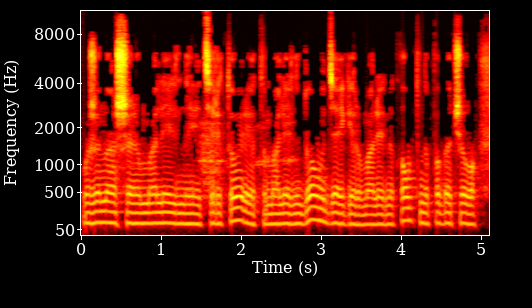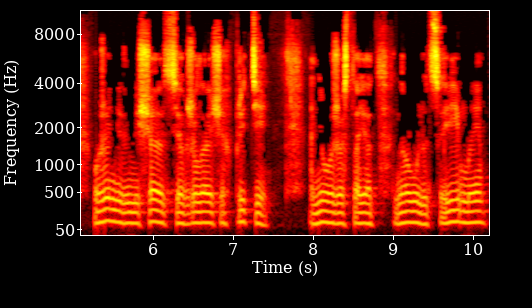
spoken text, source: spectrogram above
уже наши молельные территории, это молельный дом в Дягеру, молельная комната на Пугачева, уже не вмещают всех желающих прийти. Они уже стоят на улице, и мы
